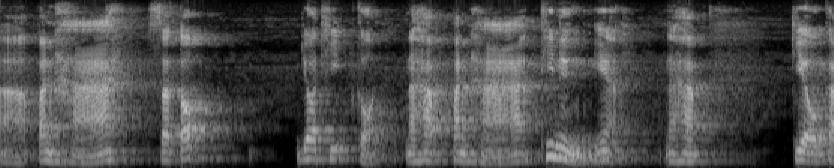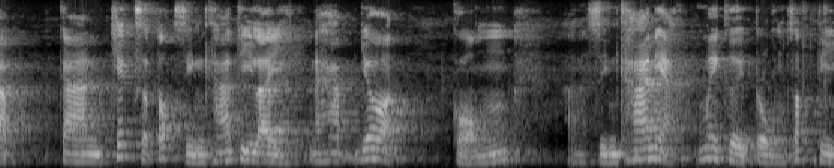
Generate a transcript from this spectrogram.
อปัญหาสต็อกยอดฮิตก่อนนะครับ ปัญหาที่หนึ่งเนี่ยนะครับ เกี่ยวกับการเช็คสต็อกสินค้าทีไรนะครับ ยอดของอสินค้าเนี่ยไม่เคยตรงสักที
